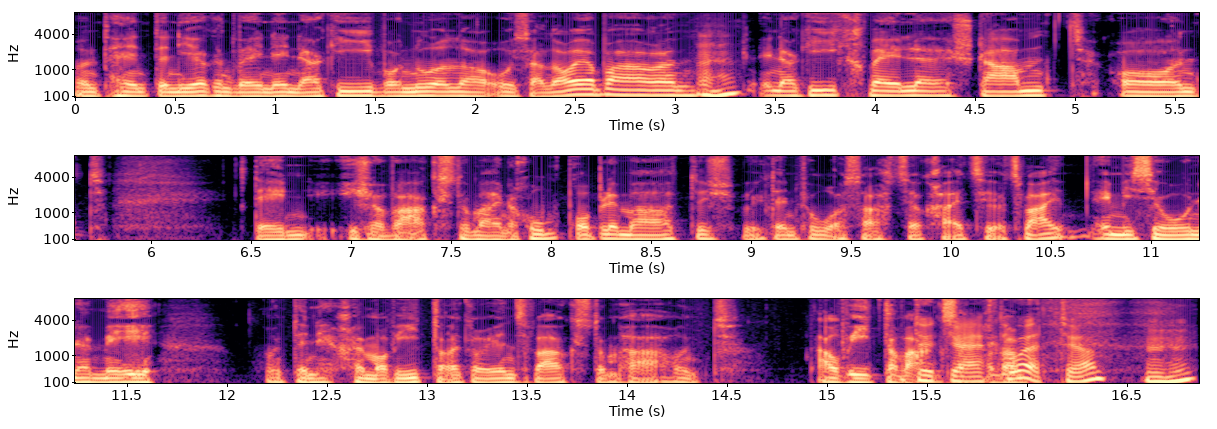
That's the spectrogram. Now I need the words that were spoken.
und haben dann irgendwann Energie, die nur noch aus erneuerbaren mhm. Energiequellen stammt und dann ist ein Wachstum eigentlich unproblematisch, weil dann verursacht es ja keine CO2-Emissionen mehr und dann können wir weiter ein grünes Wachstum haben und auch weiter wachsen. Das, gut, ja. mhm.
